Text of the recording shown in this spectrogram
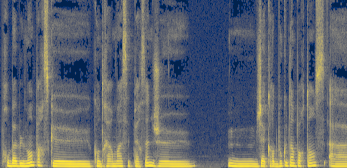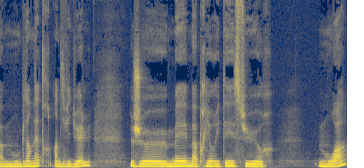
Probablement parce que, contrairement à cette personne, je j'accorde beaucoup d'importance à mon bien-être individuel. Je mets ma priorité sur moi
